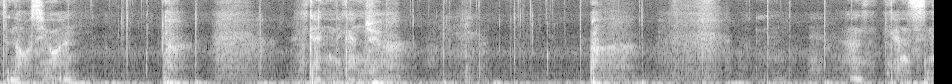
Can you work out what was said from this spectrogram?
真的好喜欢干你的感觉，干死你！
